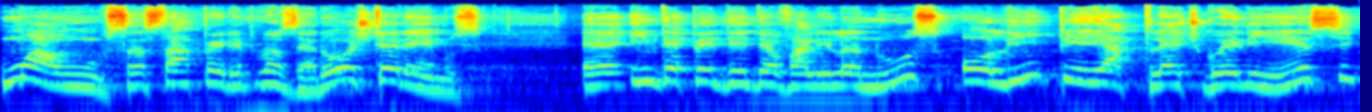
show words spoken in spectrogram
1 um a 1 um. O Santos estava perdendo por 1 0 Hoje teremos é, Independente Del Vale Lanús, Olímpia e Atlético Goianiense,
